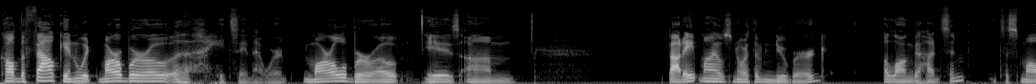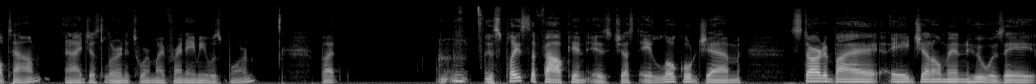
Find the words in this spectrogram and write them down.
called the Falcon. Which Marlboro, ugh, I hate saying that word. Marlboro is um about eight miles north of Newburgh, along the Hudson. It's a small town, and I just learned it's where my friend Amy was born. But this place, the Falcon, is just a local gem started by a gentleman who was a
